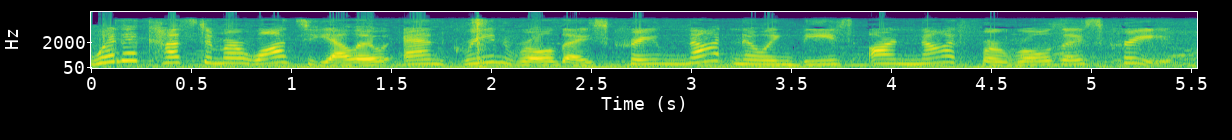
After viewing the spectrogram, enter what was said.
When a customer wants yellow and green rolled ice cream not knowing these are not for rolled ice cream.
